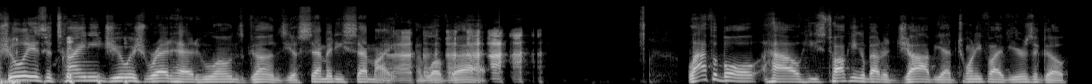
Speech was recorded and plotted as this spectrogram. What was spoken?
Shuli is a tiny Jewish redhead who owns guns. Yosemite Semite. I love that. Laughable how he's talking about a job he had 25 years ago,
